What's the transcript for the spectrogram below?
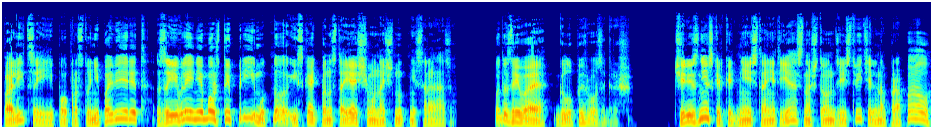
Полиция ей попросту не поверит, заявление, может, и примут, но искать по-настоящему начнут не сразу, подозревая глупый розыгрыш. Через несколько дней станет ясно, что он действительно пропал,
